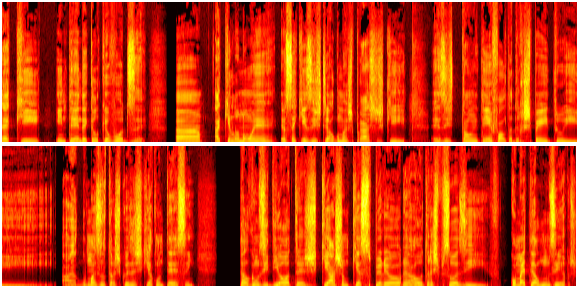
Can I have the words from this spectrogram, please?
é que entende aquilo que eu vou dizer. Uh, aquilo não é. Eu sei que existem algumas praxes que existem, têm falta de respeito e algumas outras coisas que acontecem de alguns idiotas que acham que é superior a outras pessoas e cometem alguns erros.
